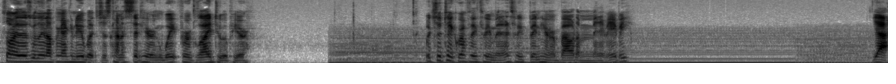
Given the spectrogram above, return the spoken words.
Sorry, there's really nothing I can do but just kind of sit here and wait for a Glyde to appear. Which should take roughly three minutes. We've been here about a minute, maybe. Yeah.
